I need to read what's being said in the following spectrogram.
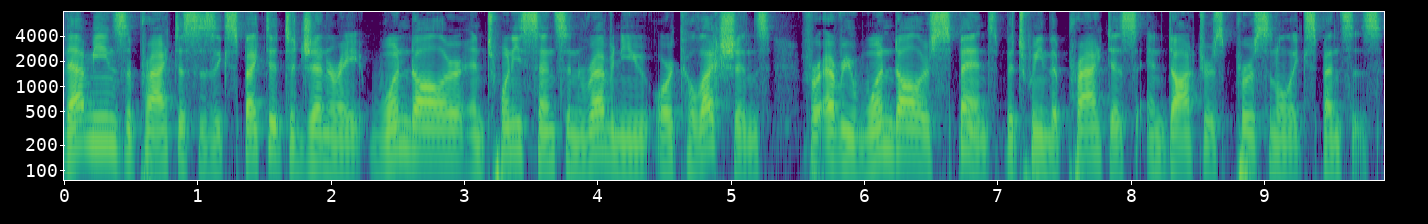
That means the practice is expected to generate $1.20 in revenue or collections for every $1 spent between the practice and doctor's personal expenses.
